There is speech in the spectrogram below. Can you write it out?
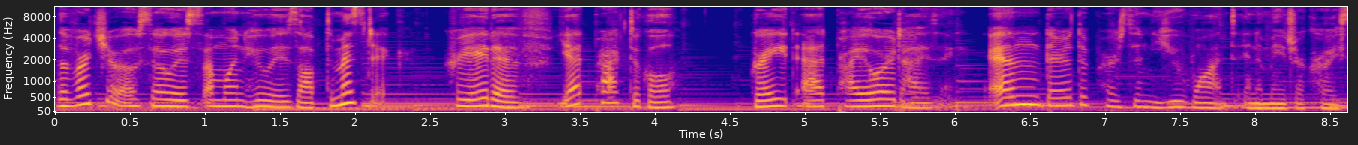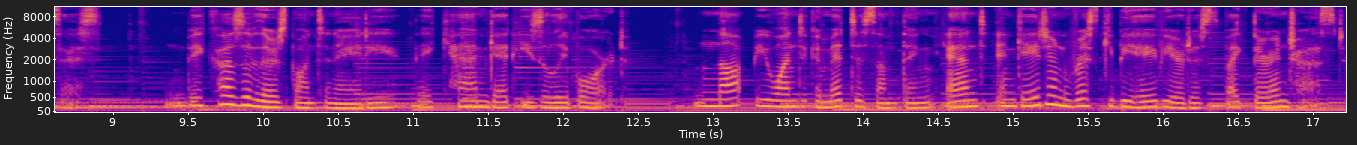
The virtuoso is someone who is optimistic, creative, yet practical, great at prioritizing, and they're the person you want in a major crisis. Because of their spontaneity, they can get easily bored not be one to commit to something, and engage in risky behavior to spike their interest.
